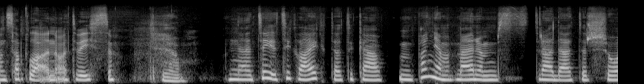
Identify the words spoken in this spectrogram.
un saplānot visu. Jā. Uh, cik, cik laika tev paņem apmēram strādāt ar šo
